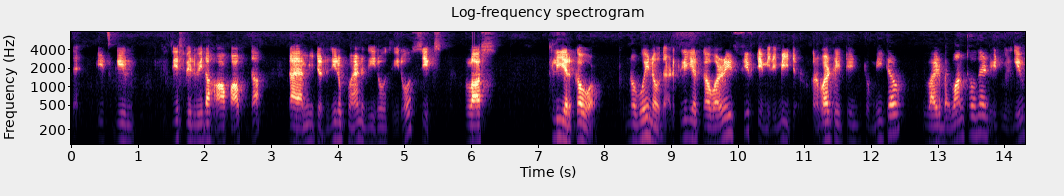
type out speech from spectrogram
then it will this will be the half of the diameter 0.006 plus clear cover. Now we know that. Clear cover is 50 millimeter. Convert it into meter divided by 1000 it will give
